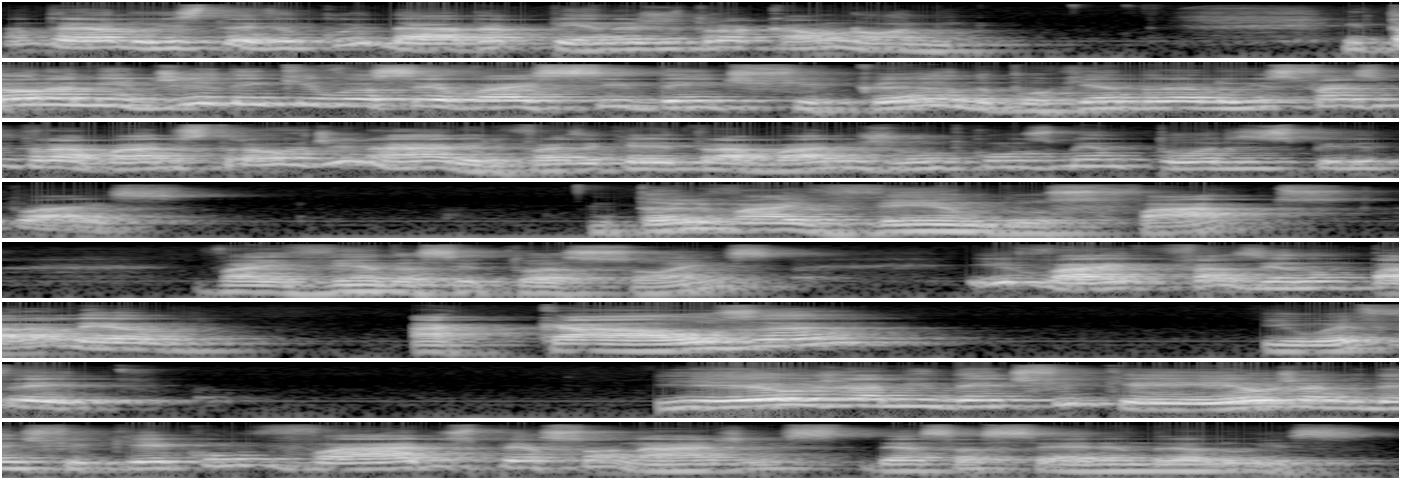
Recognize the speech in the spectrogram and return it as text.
André Luiz teve o cuidado apenas de trocar o nome. Então, na medida em que você vai se identificando, porque André Luiz faz um trabalho extraordinário, ele faz aquele trabalho junto com os mentores espirituais. Então, ele vai vendo os fatos, vai vendo as situações e vai fazendo um paralelo. A causa e o efeito. E eu já me identifiquei, eu já me identifiquei com vários personagens dessa série André Luiz.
